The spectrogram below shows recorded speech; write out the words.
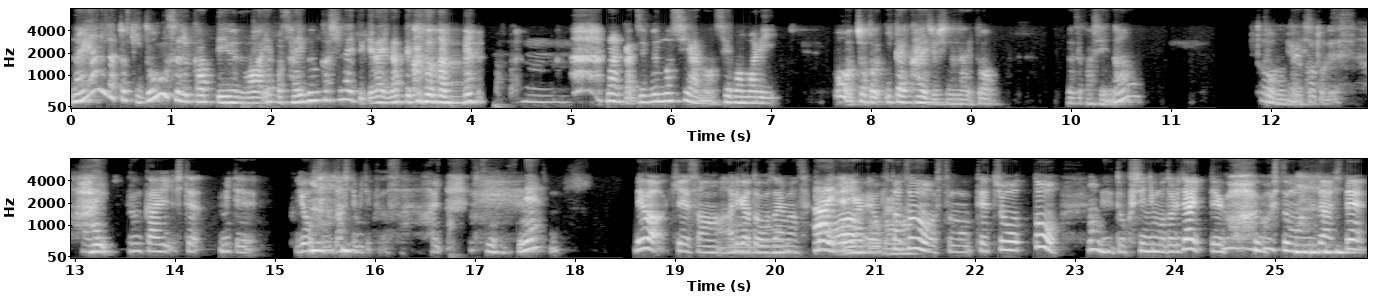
悩んだ時どうするかっていうのは、やっぱ細分化しないといけないなってことなんで、うんなんか自分の視野の狭まりをちょっと一回解除しないと難しいな。ということです。は。い、分解してみて、要素を出してみてください。はい。そうですね。では、K さん、ありがとうございます。はい今日は、ありがとうございます2つの質問、手帳と、うんえー独身に戻りたいっていうご質問に対して、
